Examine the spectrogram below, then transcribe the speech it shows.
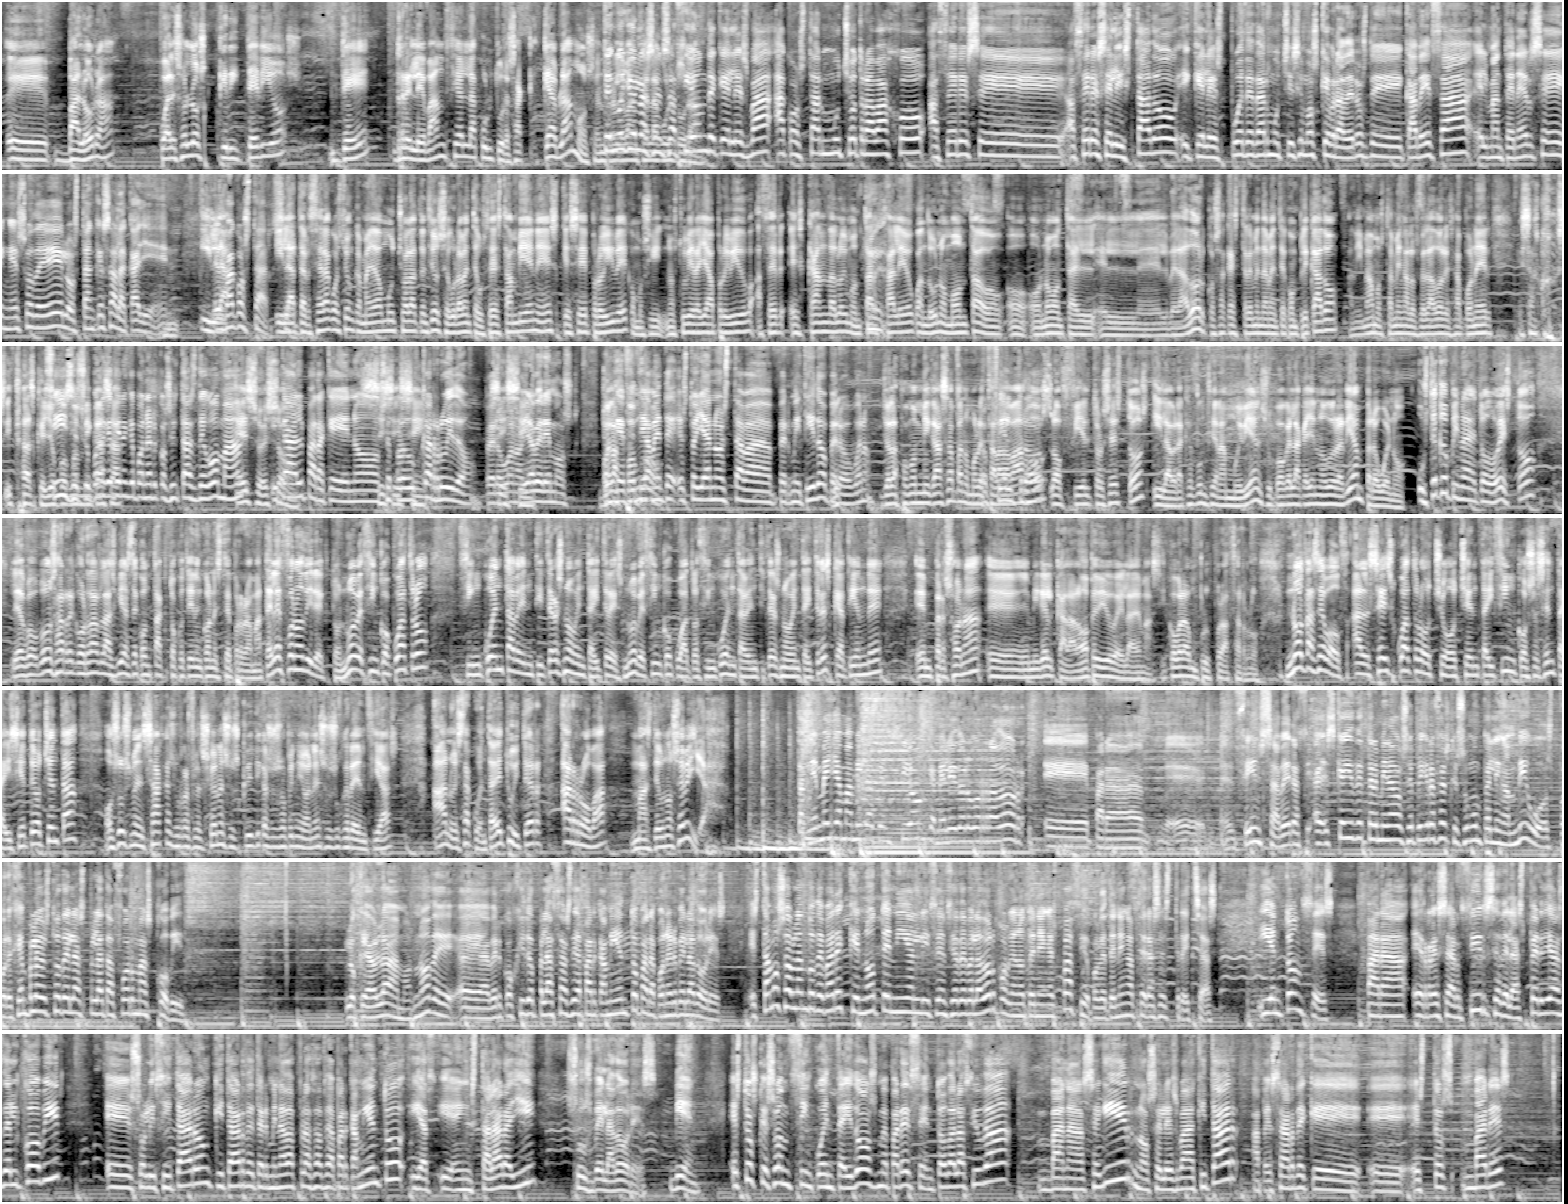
eh, valora, cuáles son los criterios de relevancia en la cultura. O sea, ¿qué hablamos en Tengo yo la en la sensación cultura? de que les va a costar mucho trabajo hacer ese, hacer ese listado y que les puede dar muchísimos quebraderos de cabeza el mantenerse en eso de los tanques a la calle. ¿eh? Y les la, va a costar. Y sí. la tercera cuestión que me ha llamado mucho la atención, seguramente a ustedes también, es que se prohíbe, como si no estuviera ya prohibido, hacer escándalo y montar Sí. jaleo cuando uno monta o, o- o no monta el, el- el velador, cosa que es tremendamente complicado. Animamos también a los veladores a poner esas cositas que yo sí, pongo se en mi supone que casa. tienen que poner cositas de goma Eso, eso. y tal para que no Sí, se sí, produzca sí. ruido. Pero bueno, ya veremos. Yo Porque las pongo- efectivamente esto ya no estaba permitido, pero bueno. Yo las pongo en mi casa para no molestar Los abajo, los fieltros estos, y la verdad es que funcionan muy bien. Supongo que en la calle no durarían, pero bueno. ¿Usted qué opina de todo esto? Les vamos a recordar las vías de contacto que tienen con este programa. Teléfono directo 954 50 23 93. 954 50 23 93 que atiende en persona eh, Miguel Cala. Lo ha pedido él además y cobra un plus por hacerlo. Notas de voz al 648 85 67 80 o sus mensajes, sus reflexiones, sus críticas, sus opiniones, sus sugerencias a nuestra cuenta de Twitter arroba más de uno Sevilla. También me llama a mí la atención que me he leído el borrador eh, para, eh, en fin, saber. Es que hay determinados epígrafes que son un pelín ambiguos. Por ejemplo, esto de las plataformas COVID. Lo que hablábamos, ¿no? De eh, haber cogido plazas de aparcamiento para poner veladores. Estamos hablando de bares que no tenían licencia de velador porque no tenían espacio, porque tenían aceras estrechas. Y entonces, para eh, resarcirse de las pérdidas del COVID, eh, solicitaron quitar determinadas plazas de aparcamiento y, instalar allí sus veladores. Bien, estos que son 52, me parece, en toda la ciudad, van a seguir, no se les va a quitar, a pesar de que estos bares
